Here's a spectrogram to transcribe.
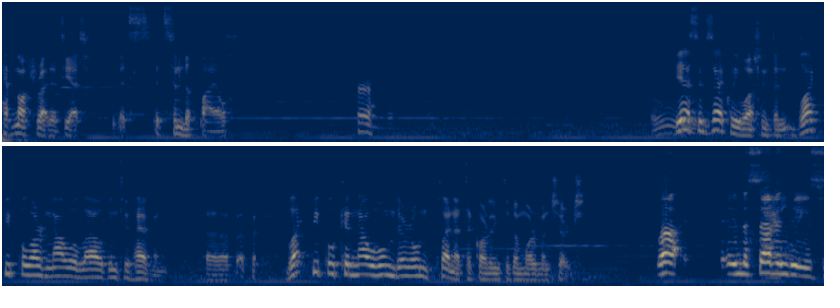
Have not read it yet. It's it's in the pile. Yes, exactly, Washington. Black people are now allowed into heaven. Uh, black people can now own their own planet, according to the Mormon Church. Well, in the '70s,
